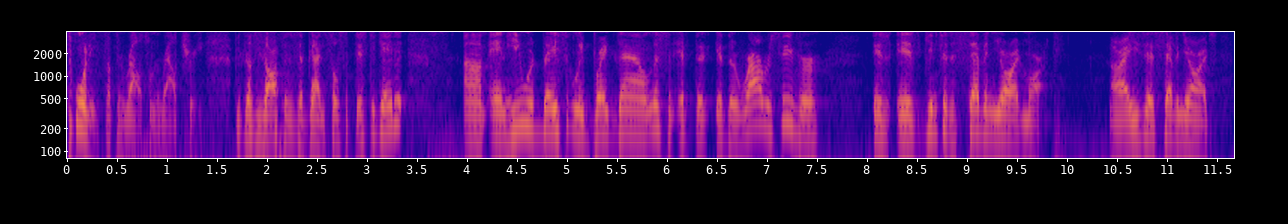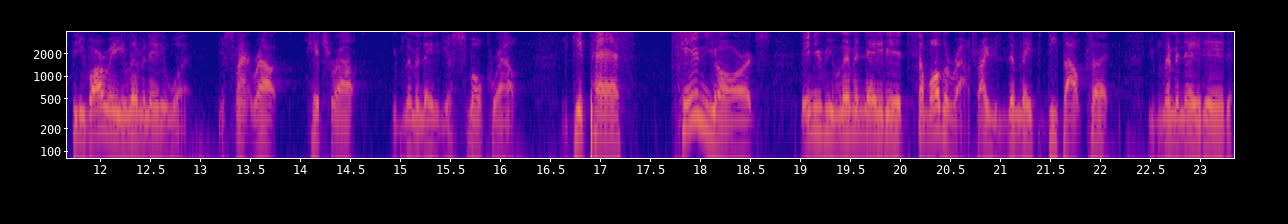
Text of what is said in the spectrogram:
20 something routes on the route tree because these offenses have gotten so sophisticated. Um, and he would basically break down. Listen, if the if the wide receiver is is getting to the seven yard mark, all right, he's at seven yards. Then you've already eliminated what your slant route, hitch route. You've eliminated your smoke route. You get past ten yards, then you've eliminated some other routes, right? You eliminate the deep out cut. You've eliminated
